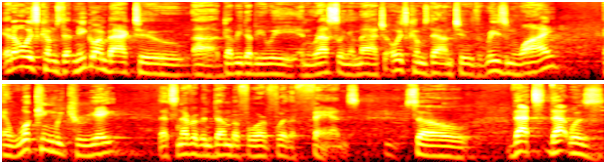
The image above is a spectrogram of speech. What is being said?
It always comes to me going back to uh, WWE and wrestling a match. Always comes down to the reason why and what can we create that's never been done before for the fans. So that's that was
